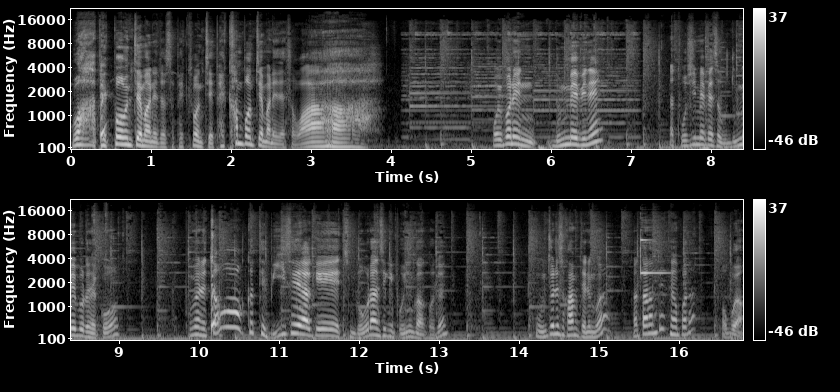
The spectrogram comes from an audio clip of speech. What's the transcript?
와 100번째 만에 됐어 100번째 101번째 만에 됐어 와 어, 이번엔 눈맵이네? 나 도시맵에서 눈맵으로 했고 보면은 저 끝에 미세하게 지금 노란색이 보이는 것 같거든? 운전해서 가면 되는 거야? 간단한데? 생각보다? 어 뭐야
